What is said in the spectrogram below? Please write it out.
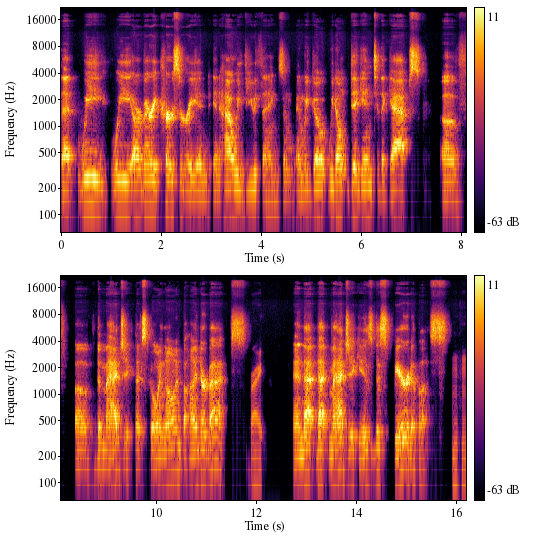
that we we are very cursory in in how we view things and and we go we don't dig into the gaps of of the magic that's going on behind our backs. Right. And that that magic is the spirit of us. Mm-hmm.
